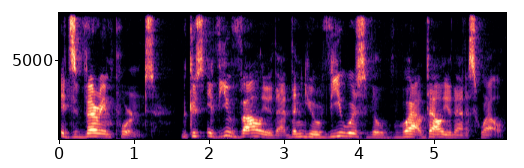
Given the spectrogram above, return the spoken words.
it's very important because if you value that, then your viewers will value that as well.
